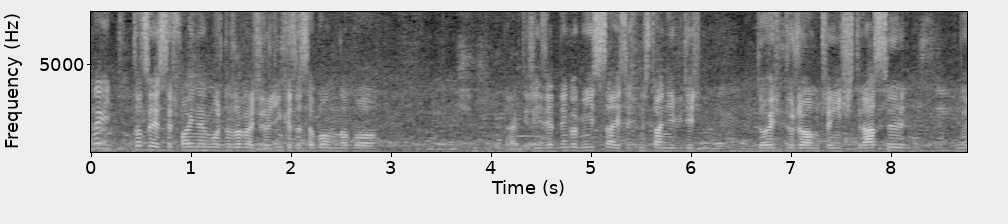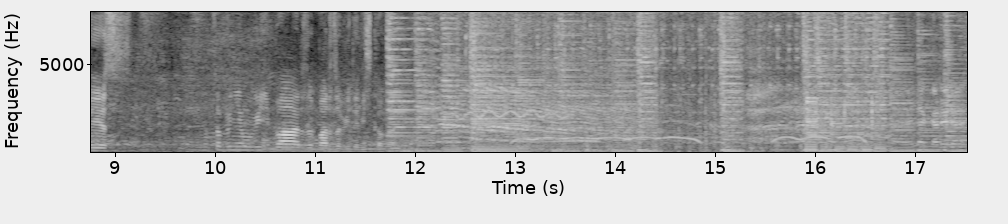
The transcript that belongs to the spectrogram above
No i to co jest też fajne, można zabrać rodzinkę ze sobą, no bo praktycznie z jednego miejsca jesteśmy w stanie widzieć dość dużą część trasy. No jest, no to by nie mówić, bardzo, bardzo carrera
